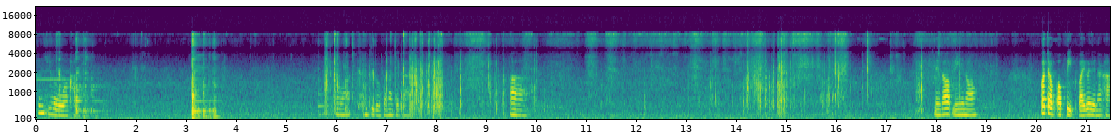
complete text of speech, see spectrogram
ครึ่งกิโลอะค่ะ เพราะว่าครึ่งกิโลก็น่าจะได้ อ่าในรอบนี้เนาะ ก็จะเอาปิดไว้เลยนะคะ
